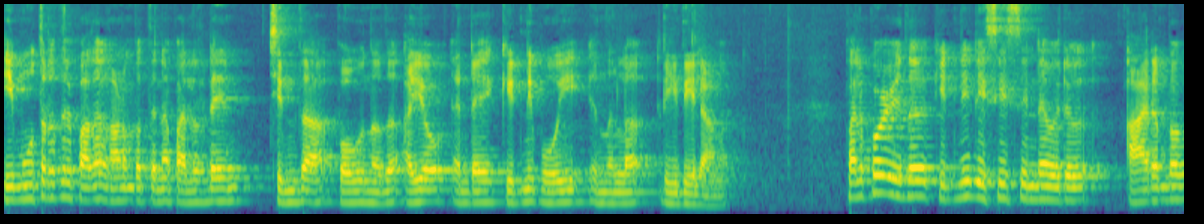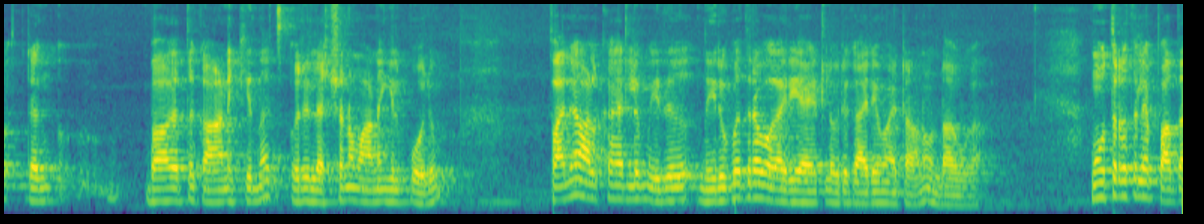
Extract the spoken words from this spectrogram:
ഈ മൂത്രത്തിൽ പത കാണുമ്പോൾ തന്നെ പലരുടെയും ചിന്ത പോകുന്നത് അയ്യോ എന്റെ കിഡ്നി പോയി എന്നുള്ള രീതിയിലാണ്. പലപ്പോഴും ഇത് കിഡ്നി ഡിസീസിന്റെ ഒരു ആരംഭ ഭാഗത്ത് കാണിക്കുന്ന ഒരു ലക്ഷണമാണെങ്കിൽ പോലും പല ആൾക്കാരിലും ഇത് നിരുപദ്രവകാരിയായിട്ടുള്ള ഒരു കാര്യമായിട്ടാണ് ഉണ്ടാവുക. മൂത്രത്തിലെ പത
